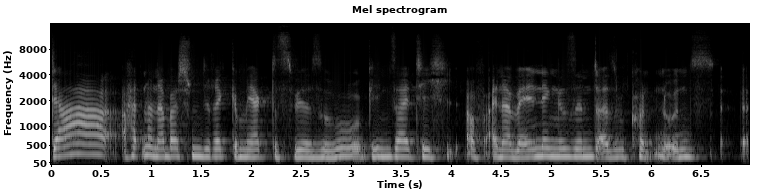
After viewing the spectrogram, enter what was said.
da hat man aber schon direkt gemerkt, dass wir so gegenseitig auf einer Wellenlänge sind. Also wir konnten uns äh,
